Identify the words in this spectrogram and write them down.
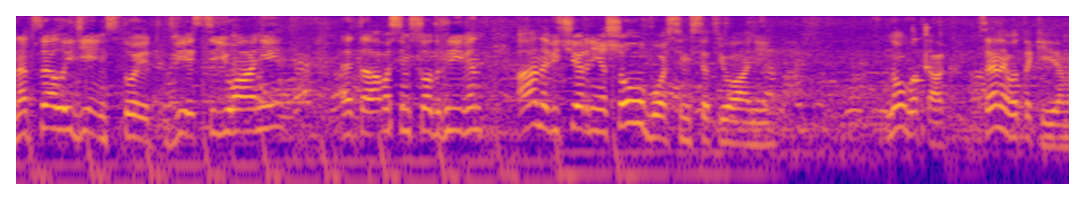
на целый день стоит 200 юаней, это 800 гривен, а на вечернее шоу 80 юаней. Ну, вот так. Цены вот такие.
